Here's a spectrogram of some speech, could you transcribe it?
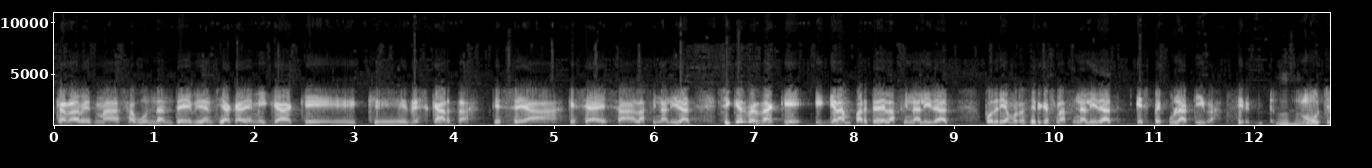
cada vez más abundante, evidencia académica que, que, descarta que sea, que sea esa la finalidad. Sí que es verdad que gran parte de la finalidad podríamos decir que es una finalidad especulativa. Es decir, mucho...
